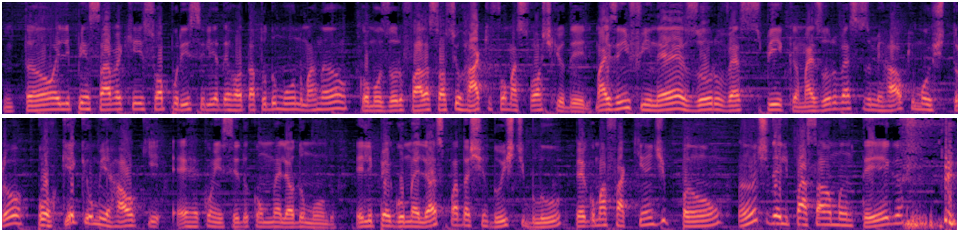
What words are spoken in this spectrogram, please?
Então ele pensava que só por isso ele ia derrotar todo mundo, mas não. Como o Zoro fala, só se o hack for mais forte que o dele. Mas enfim, né? Zoro versus Pica. Mas Zoro versus Mihawk mostrou por que, que o Mihawk é reconhecido como o melhor do mundo. Ele pegou o melhor espadachim do East Blue, pegou uma faquinha de pão, antes dele passar a manteiga.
